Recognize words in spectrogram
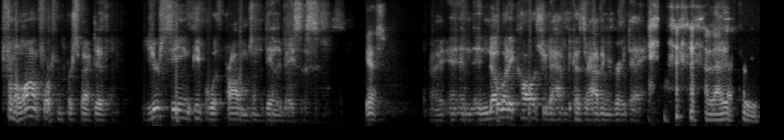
from a law enforcement perspective, you're seeing people with problems on a daily basis, Yes. right? And and, and nobody calls you to have because they're having a great day. that is true.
